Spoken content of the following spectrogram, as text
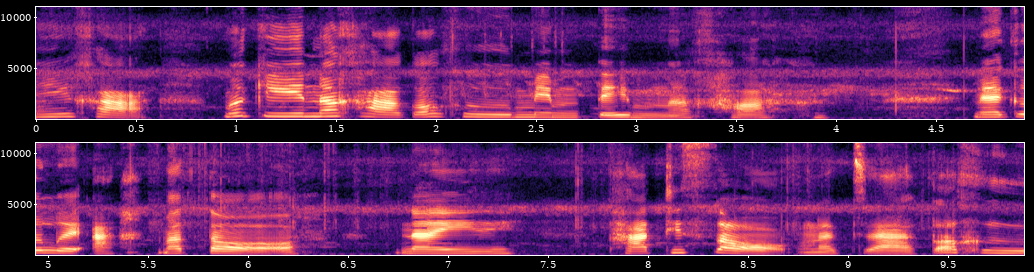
นี่ค่ะ เมื่อกี้นะคะก็คือเมมเต็มนะคะ แม่ก็เลยอะมาต่อในพาร์ทที่สองนะจ๊ะก็คือ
